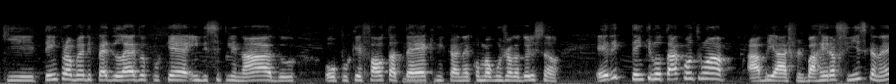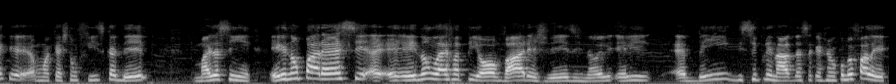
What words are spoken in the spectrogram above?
que tem problema de pad level porque é indisciplinado ou porque falta hum. técnica, né, como alguns jogadores são. Ele tem que lutar contra uma abre aspas, barreira física, né, que é uma questão física dele. Mas assim, ele não parece, é, é, ele não leva pior várias vezes, não. Ele, ele é bem disciplinado nessa questão, como eu falei.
